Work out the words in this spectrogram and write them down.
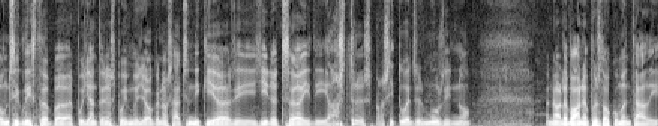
un ciclista per pujant en el Puig Major que no saps ni qui és i gira't-se i dir, ostres, però si tu ets el músic, no? Enhorabona pel documental i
